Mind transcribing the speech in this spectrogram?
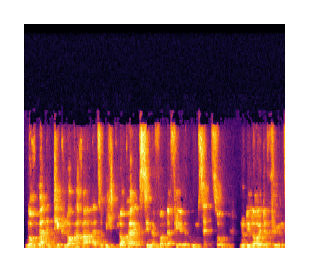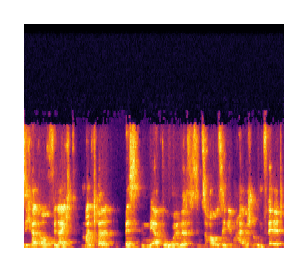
nochmal ein Tick lockerer, also nicht locker im Sinne von der fehlenden Umsetzung, nur die Leute fühlen sich halt auch vielleicht manchmal besten mehr wohl, ne? sie sind zu Hause in ihrem heimischen Umfeld,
